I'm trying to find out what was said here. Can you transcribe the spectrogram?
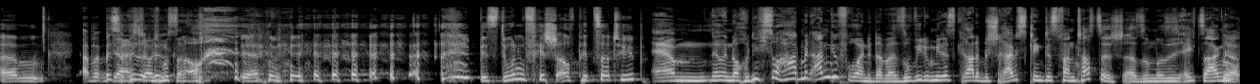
ähm, aber bist ja, du, bist, ich glaube, ich muss dann auch. Ja. bist du ein Fisch auf Pizza-Typ? Ähm, noch noch nicht so hart mit angefreundet, aber so wie du mir das gerade beschreibst, klingt das fantastisch. Also muss ich echt sagen, ja.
